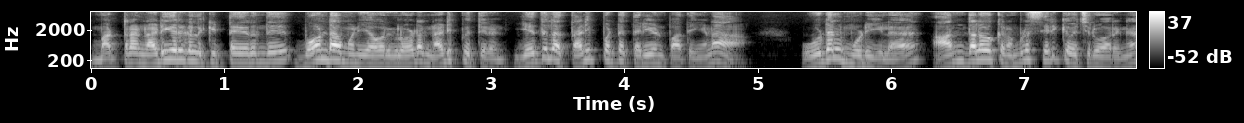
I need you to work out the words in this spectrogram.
மற்ற நடிகர்கள் கிட்ட இருந்து போண்டாமணி அவர்களோட நடிப்பு திறன் எதுல தனிப்பட்டு தெரியும்னு பாத்தீங்கன்னா உடல் முடியில அந்த அளவுக்கு நம்மள சிரிக்க வச்சிருவாருங்க.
